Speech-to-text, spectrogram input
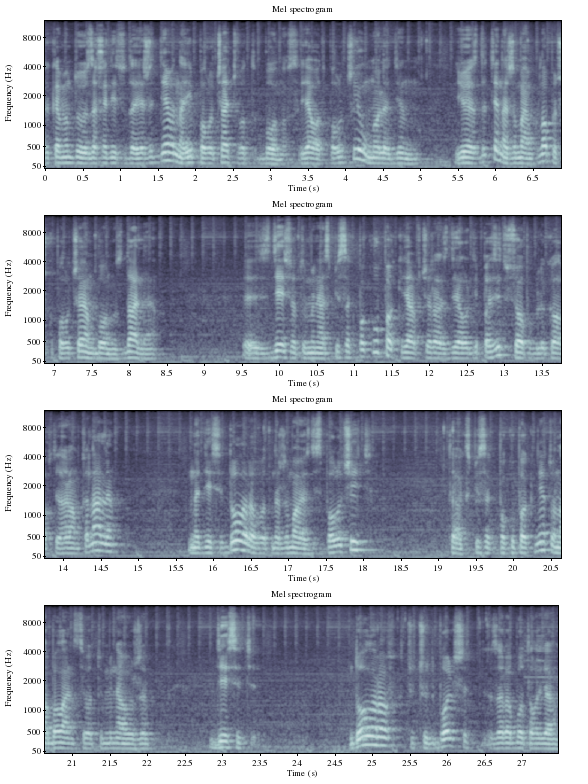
рекомендую заходить сюда ежедневно и получать вот бонус. Я вот получил 0.1 USDT, нажимаем кнопочку, получаем бонус. Далее, э, здесь вот у меня список покупок. Я вчера сделал депозит, все опубликовал в телеграм-канале на 10 долларов. Вот нажимаю здесь получить. Так, список покупок нету. На балансе вот у меня уже 10 долларов, чуть-чуть больше. Заработал я,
